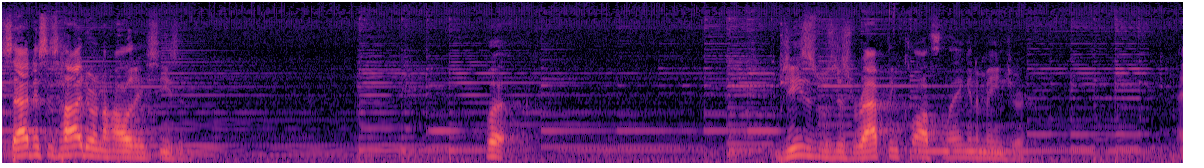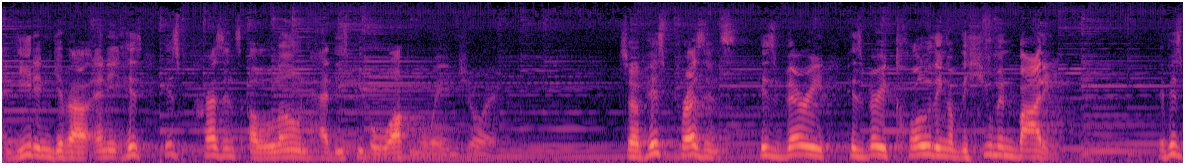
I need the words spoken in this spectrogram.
Sadness is high during the holiday season. But Jesus was just wrapped in cloths laying in a manger. And he didn't give out any, his, his presence alone had these people walking away in joy. So if his presence his very, his very clothing of the human body, if his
